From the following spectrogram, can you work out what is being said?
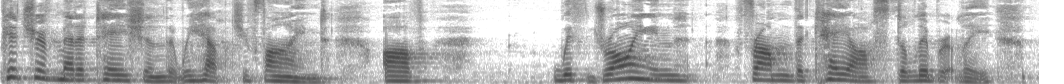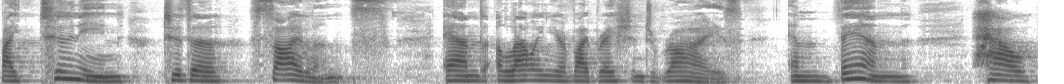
picture of meditation that we helped you find of withdrawing from the chaos deliberately by tuning to the silence and allowing your vibration to rise and then how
